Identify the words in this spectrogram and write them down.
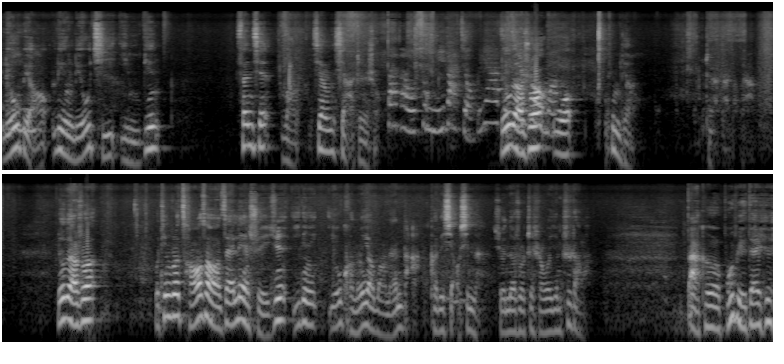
刘表令刘琦引兵三千往江夏镇守。爸爸，我送你一大脚丫子。刘表说：“知道吗我听不听？这样大脚丫。”刘表说：“我听说曹操在练水军，一定有可能要往南打，可得小心呐。”玄德说：“这事儿我已经知道了，大哥不必担心。”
